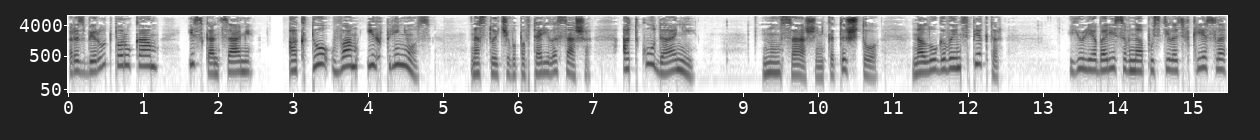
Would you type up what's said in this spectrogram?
Разберут по рукам и с концами. «А кто вам их принес?» — настойчиво повторила Саша. «Откуда они?» «Ну, Сашенька, ты что, налоговый инспектор?» Юлия Борисовна опустилась в кресло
